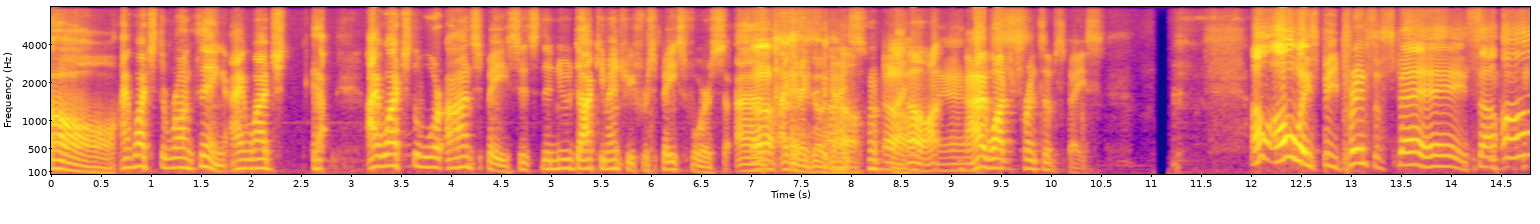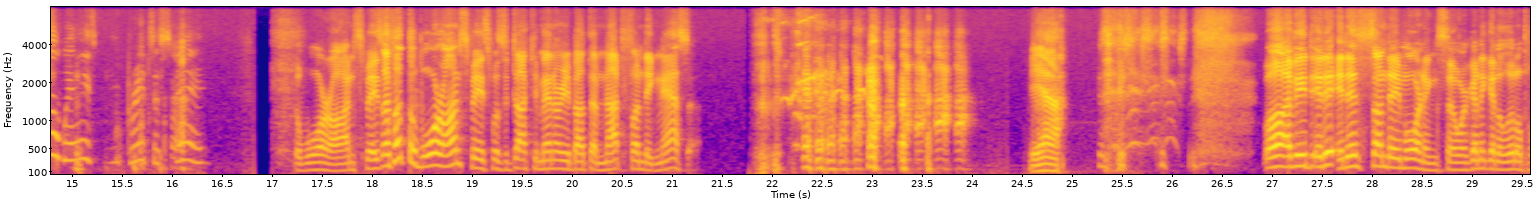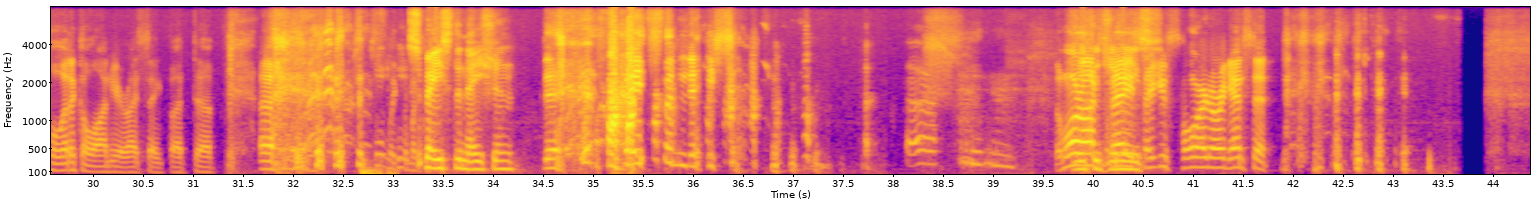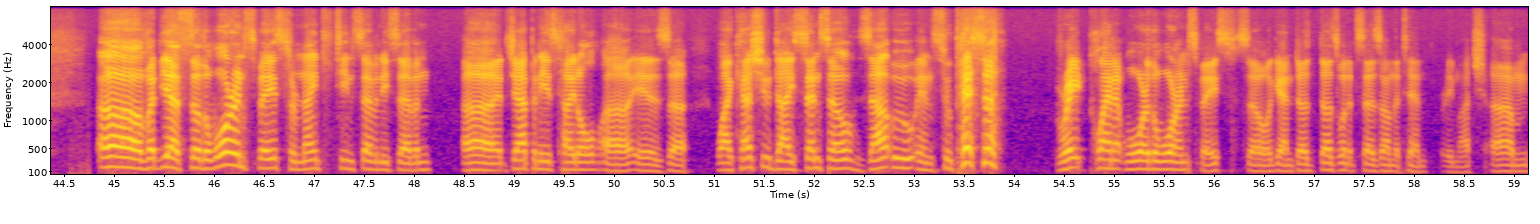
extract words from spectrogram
Oh, I watched the wrong thing. I watched. I watched the war on space. It's the new documentary for Space Force. Uh, Oh. I gotta go, guys. Oh, oh, I. I watched Prince of Space. I'll always be Prince of Space. I'll always be Prince of Space. The War on Space. I thought The War on Space was a documentary about them not funding NASA. Yeah. well, I mean, it, it is Sunday morning, so we're going to get a little political on here, I think. But uh, uh, Space the nation. Space the nation. the War Meet on the Space. Are you for it or against it? Oh, but yes. So the War in Space from 1977. Uh, Japanese title uh, is uh, Waikeshu Dai Senso Zau in Supesa. Great Planet War: The War in Space. So again, does does what it says on the tin, pretty much. Um,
